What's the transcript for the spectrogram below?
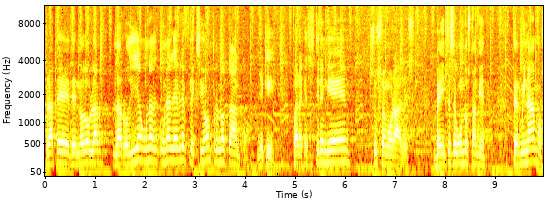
Trate de no doblar la rodilla, una, leve flexión, pero no tanto. Y aquí, para que se estiren bien sus femorales. 20 segundos también. Terminamos.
